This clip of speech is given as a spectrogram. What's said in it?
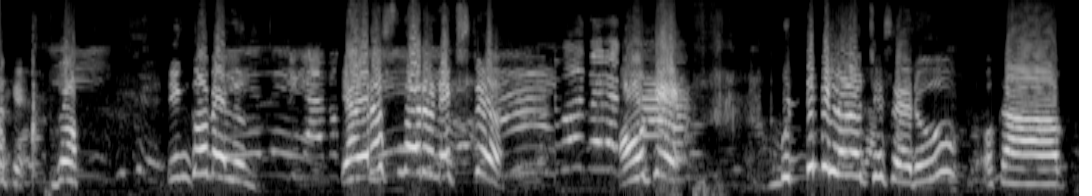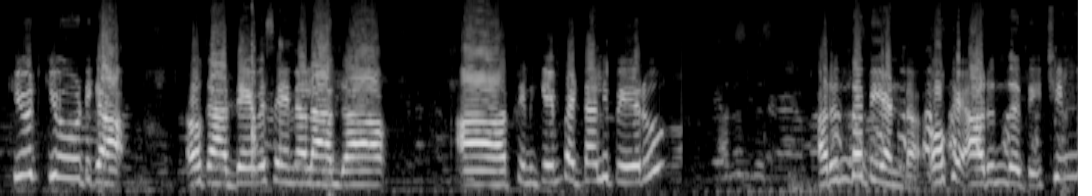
okay go ఇంకో బెలూన్ ఎవరు వస్తున్నారు నెక్స్ట్ ఓకే. బుడ్డి పిల్లలు వచ్చేసారు. ఒక క్యూట్ క్యూట్గా ఒక దేవసేన లాగా ఆ తినకేం పెట్టాలి పేరు? అరుంధతి అంట. ఓకే అరుంధతి. చిన్న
